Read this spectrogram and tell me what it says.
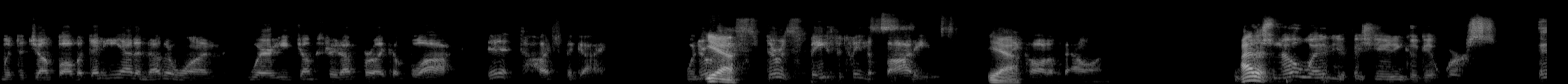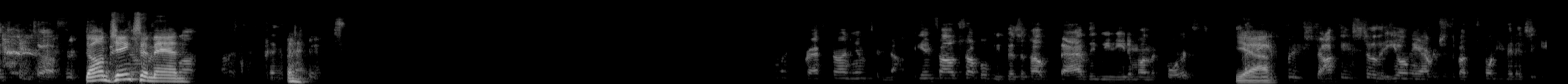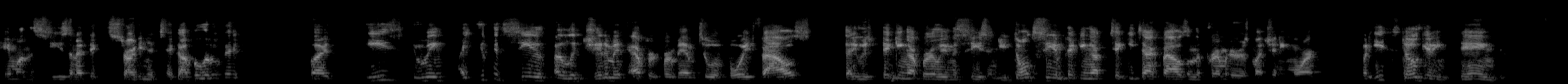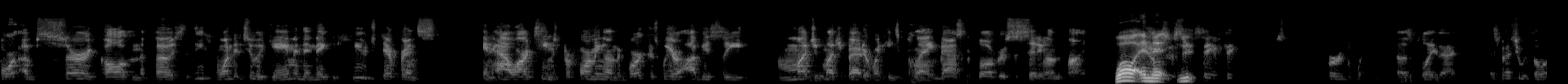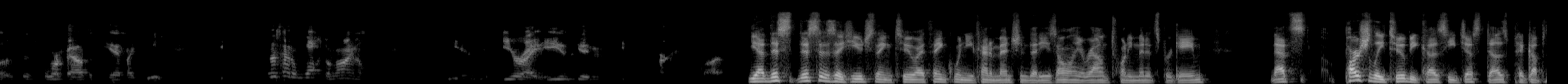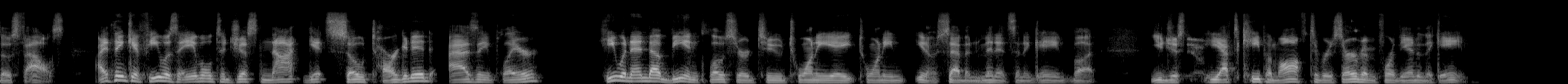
with the jump ball, but then he had another one where he jumped straight up for like a block, didn't touch the guy. Well, there Yeah. was, there was space between the bodies. Yeah. They called a foul on. I don't There's no way the officiating could get worse. It's been tough. don't jinx it, man. pressure on him to not be in foul trouble because of how badly we need him on the court. I Yeah. it's pretty shocking still that he only averages about 20 minutes a game on the season. I think it's starting to tick up a little bit, but he's doing. You could see a legitimate effort from him to avoid fouls that he was picking up early in the season. You don't see him picking up ticky tack fouls on the perimeter as much anymore, but he's still getting dinged for absurd calls in the post, at least one to two a game, and they make a huge difference in how our team's performing on the court because we are obviously much much better when he's playing basketball versus sitting on the pine. Well, and I it, was the same thing for the way he does play that, especially with the, the four fouls at the end. Like he, he knows how to walk the line. He is, you're right. He is getting. Yeah, this this is a huge thing too. I think when you kind of mentioned that he's only around 20 minutes per game, that's partially too because he just does pick up those fouls. I think if he was able to just not get so targeted as a player, he would end up being closer to 28, 20, you know, seven minutes in a game. But you just Yeah. you have to keep him off to reserve him for the end of the game.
